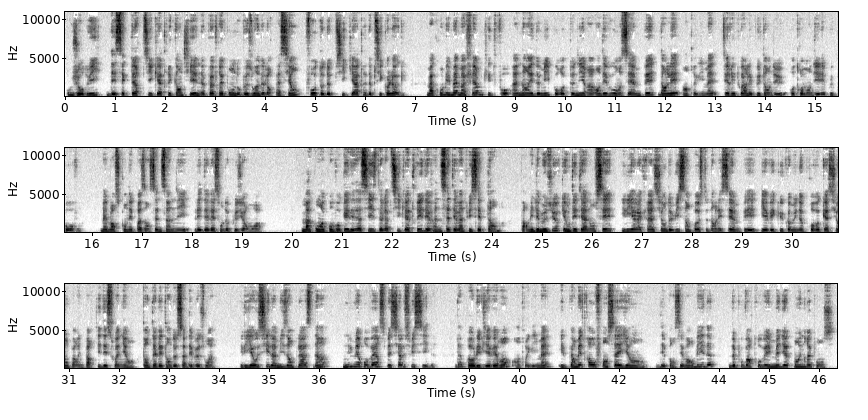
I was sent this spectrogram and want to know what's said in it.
Aujourd'hui, des secteurs psychiatriques entiers ne peuvent répondre aux besoins de leurs patients, faute de psychiatres et de psychologues. Macron lui-même affirme qu'il faut un an et demi pour obtenir un rendez-vous en CMP dans les entre guillemets, territoires les plus tendus, autrement dit les plus pauvres. Même lorsqu'on n'est pas en Seine-Saint-Denis, les délais sont de plusieurs mois. Macron a convoqué des assises de la psychiatrie les 27 et 28 septembre. Parmi les mesures qui ont été annoncées, il y a la création de 800 postes dans les CMP, qui est vécue comme une provocation par une partie des soignants, tant elle est en deçà des besoins. Il y a aussi la mise en place d'un Numéro vert spécial suicide. D'après Olivier Véran, entre guillemets, il permettra aux Français ayant des pensées morbides de pouvoir trouver immédiatement une réponse.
